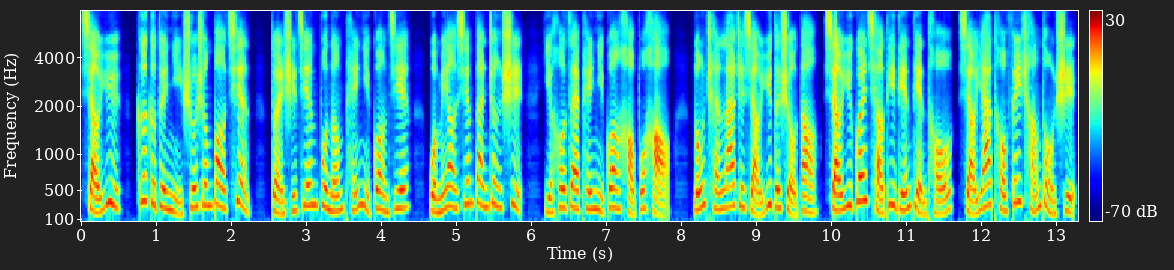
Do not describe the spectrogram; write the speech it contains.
小玉，哥哥对你说声抱歉，短时间不能陪你逛街，我们要先办正事，以后再陪你逛好不好？龙晨拉着小玉的手道。小玉乖巧地点点头。小丫头非常懂事。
